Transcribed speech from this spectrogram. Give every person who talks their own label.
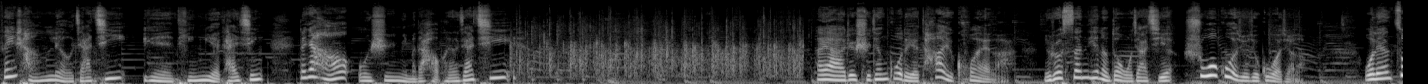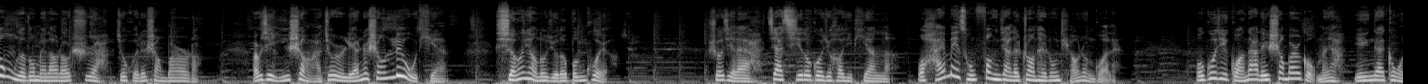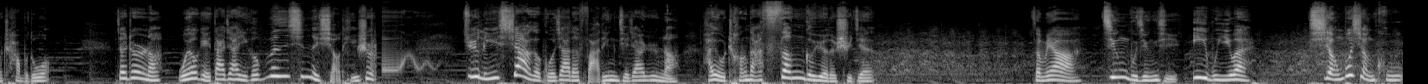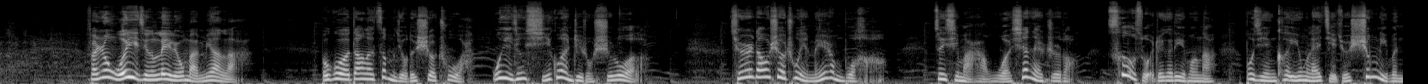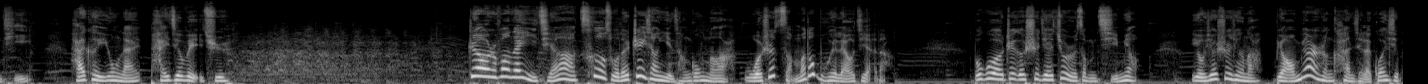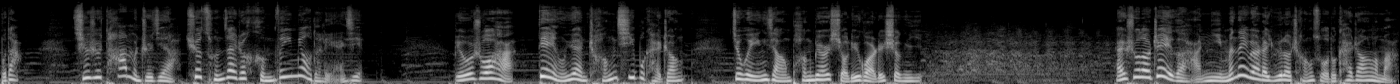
Speaker 1: 非常六加七，越听越开心。大家好，我是你们的好朋友佳期。哎呀，这时间过得也太快了！你说三天的端午假期说过去就过去了，我连粽子都没捞着吃啊，就回来上班了。而且一上啊就是连着上六天，想想都觉得崩溃啊。说起来啊，假期都过去好几天了，我还没从放假的状态中调整过来。我估计广大的上班狗们呀，也应该跟我差不多。在这儿呢，我要给大家一个温馨的小提示：距离下个国家的法定节假日呢，还有长达三个月的时间。怎么样，惊不惊喜，意不意外，想不想哭？反正我已经泪流满面了。不过当了这么久的社畜啊，我已经习惯这种失落了。其实当社畜也没什么不好，最起码我现在知道，厕所这个地方呢，不仅可以用来解决生理问题，还可以用来排解委屈。这要是放在以前啊，厕所的这项隐藏功能啊，我是怎么都不会了解的。不过这个世界就是这么奇妙，有些事情呢，表面上看起来关系不大，其实他们之间啊，却存在着很微妙的联系。比如说哈，电影院长期不开张，就会影响旁边小旅馆的生意。哎，说到这个啊，你们那边的娱乐场所都开张了吗？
